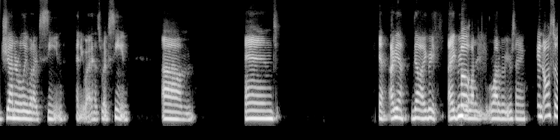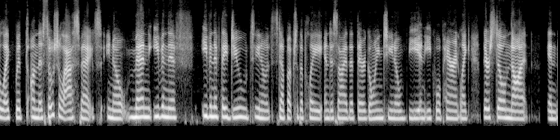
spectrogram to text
generally what I've seen. Anyway, that's what I've seen. Um, and yeah I, yeah. No i agree. I agree well, with a lot, of, a lot of what you're saying. And also like with on the social aspect you know men even if even if they do you know step up to the plate and decide that they're going to you know be an equal parent like they're still not an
